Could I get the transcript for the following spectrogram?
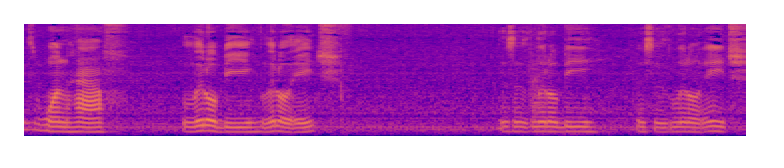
is one half little b little h. This is little b this is little h.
